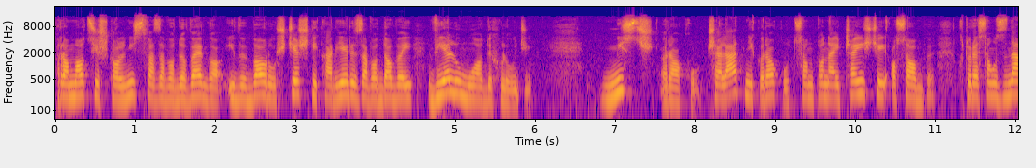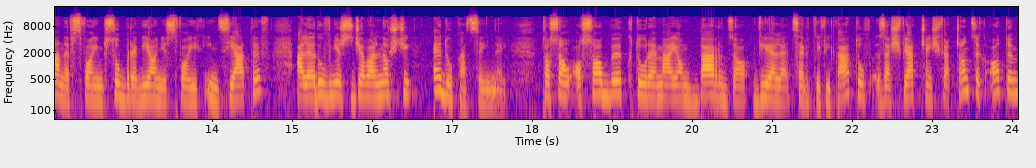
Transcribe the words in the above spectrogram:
promocji szkolnictwa zawodowego i wyboru ścieżki kariery zawodowej wielu młodych ludzi. Mistrz roku, czeladnik roku są to najczęściej osoby, które są znane w swoim subregionie swoich inicjatyw, ale również z działalności edukacyjnej. To są osoby, które mają bardzo wiele certyfikatów, zaświadczeń świadczących o tym,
